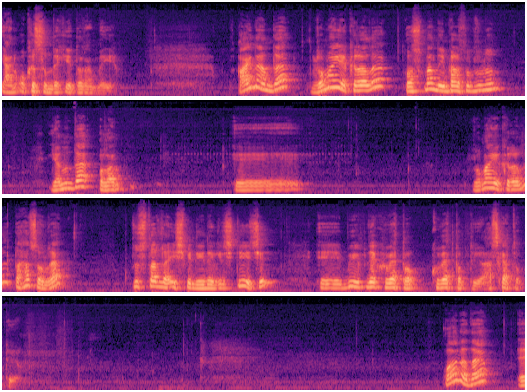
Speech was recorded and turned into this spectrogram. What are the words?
Yani o kısımdaki donanmayı. Aynı anda Romanya kralı Osmanlı İmparatorluğu'nun yanında olan e, Romanya Kralı daha sonra Ruslarla işbirliğine giriştiği için e, büyük bir kuvvet, to- kuvvet topluyor, asker topluyor. O arada e,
